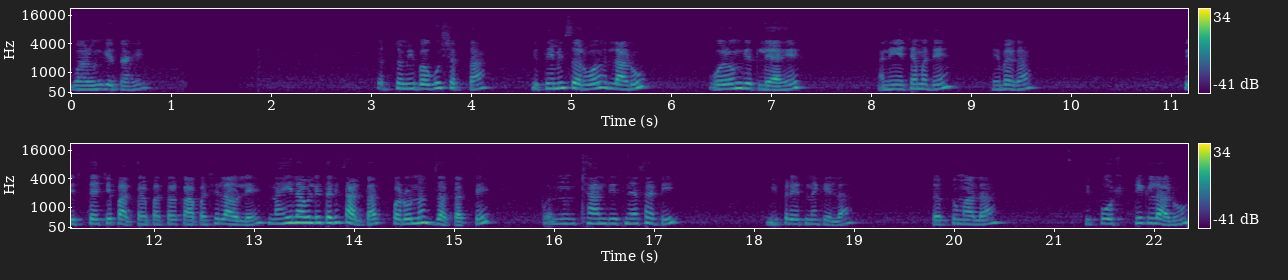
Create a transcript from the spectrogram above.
वाळून घेत आहे. तर तुम्ही बघू शकता इथे मी सर्व लाडू वळून घेतले आहे आणि याच्यामध्ये हे बघा. पिस्त्याचे पातळ पातळ काप असे लावले. नाही लावले तरी चालतात पडूनच जातात ते. पण छान दिसण्यासाठी मी प्रयत्न केला. तर तुम्हाला ही पौष्टिक लाडू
